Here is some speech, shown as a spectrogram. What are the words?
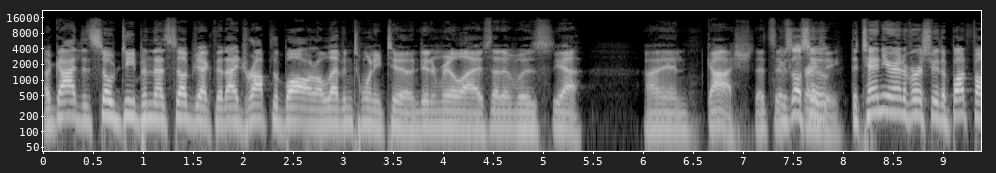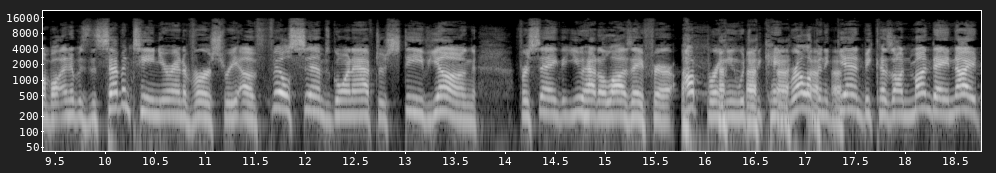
A guy that's so deep in that subject that I dropped the ball on 11:22 and didn't realize that it was yeah. I mean, gosh, that's It was it's also crazy. the 10 year anniversary of the butt fumble, and it was the 17 year anniversary of Phil Simms going after Steve Young for saying that you had a laissez faire upbringing, which became relevant again because on Monday night,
